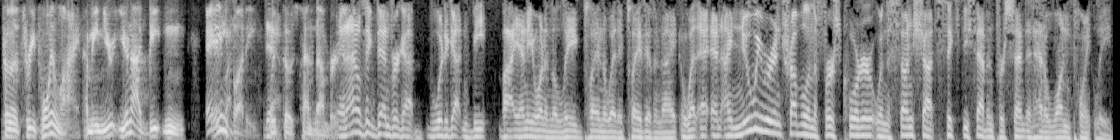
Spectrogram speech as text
from the three-point line I mean you're you're not beating Anybody. anybody Yeah. with those kind of numbers And I don't think Denver got would have gotten beat by anyone in the league playing the way they played the other night. And, what, and I knew we were in trouble in the first quarter when the Sun shot sixty seven percent and had a one point lead.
